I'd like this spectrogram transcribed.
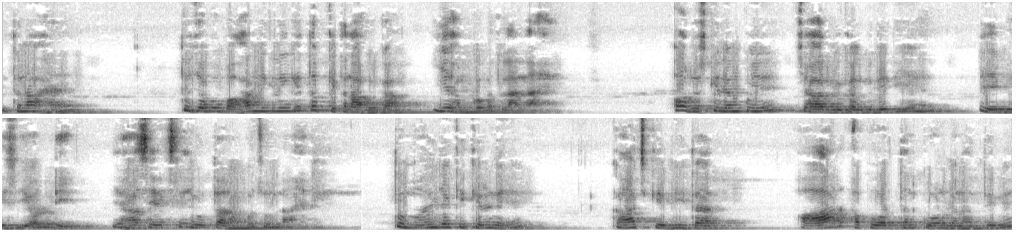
इतना है तो जब वो बाहर निकलेंगे, तब कितना होगा, ये हमको बतलाना है। और उसके लिए हमको ये चार विकल्प दे दिए हैं ए बी सी और डी यहाँ से एक सही उत्तर हमको चुनना है। तो मान लिया कि किरणें कांच के भीतर आर अपवर्तन कोण बनाते हुए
